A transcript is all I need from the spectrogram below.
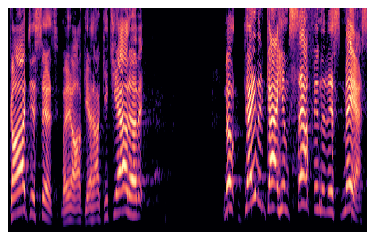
God just says, Well, I'll get, I'll get you out of it. No, David got himself into this mess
